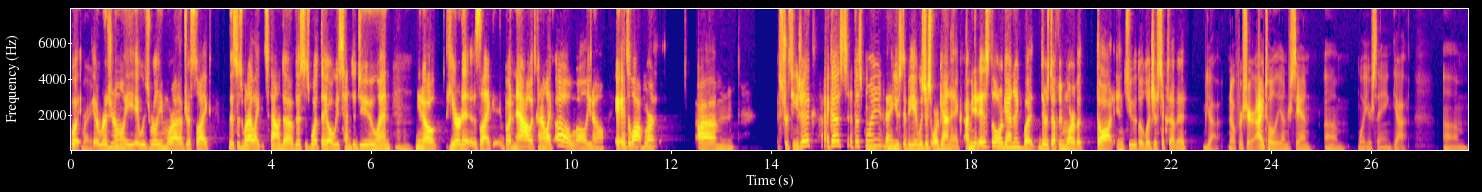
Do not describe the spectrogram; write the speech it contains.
but Right. originally it was really more out of just like this is what I like the sound of. This is what they always tend to do, and hmm you know, here it is. Like, but now it's kind of like, oh, well, you know, it, it's a lot more um strategic, I guess, at this point than it used to be. It was just organic. I mean, it is still organic, but there's definitely more of a thought into the logistics of it. Yeah, no, for sure. I totally understand um, what you're saying. Yeah. Um,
